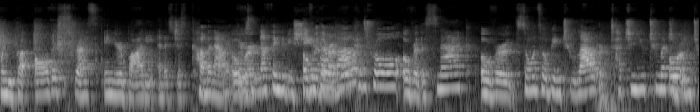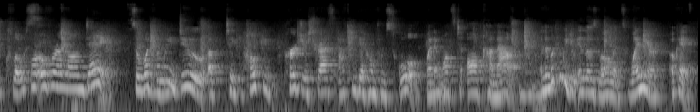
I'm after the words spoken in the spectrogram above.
when you've got all this stress in your body and it's just coming out over There's nothing to be shameful over the remote about. control, over the snack, over so and so being too loud or touching you too much Or- and being too close. or over a long day. So what can we do to help you purge your stress after you get home from school when it wants to all come out? Mm-hmm. And then what can we do in those moments when you're okay,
